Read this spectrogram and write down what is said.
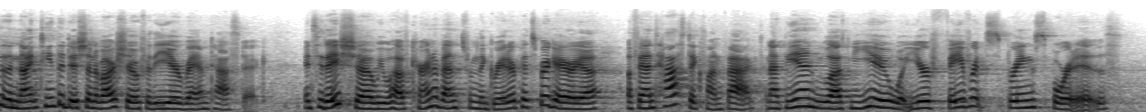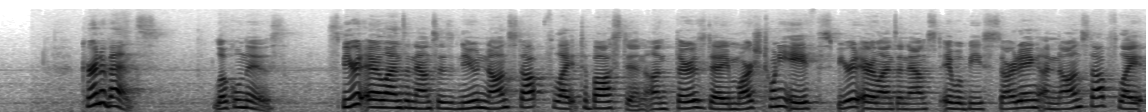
To the 19th edition of our show for the year Ramtastic. In today's show, we will have current events from the greater Pittsburgh area, a fantastic fun fact, and at the end, we will ask you what your favorite spring sport is. Current events, local news. Spirit Airlines announces new nonstop flight to Boston. On Thursday, March 28th, Spirit Airlines announced it will be starting a nonstop flight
